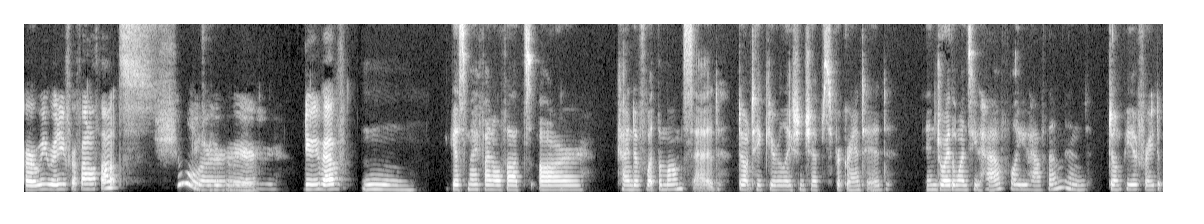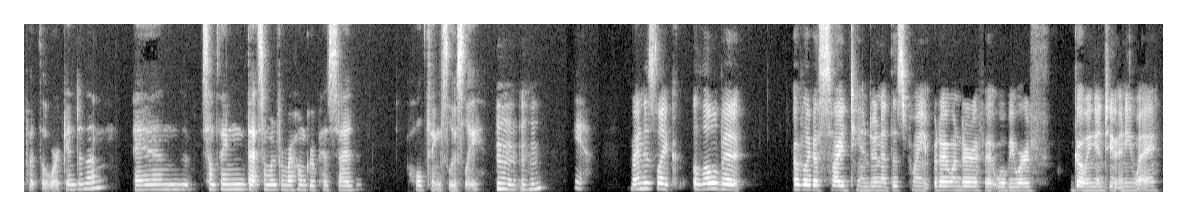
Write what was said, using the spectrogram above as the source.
Are we ready for final thoughts? Did you hear from your- Sure. Do you have? Mm, guess my final thoughts are kind of what the mom said. Don't take your relationships for granted. Enjoy the ones you have while you have them, and don't be afraid to put the work into them. And something that someone from our home group has said hold things loosely. Mm-hmm. Yeah. Mine is like a little bit of like a side tangent at this point, but I wonder if it will be worth going into anyway.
